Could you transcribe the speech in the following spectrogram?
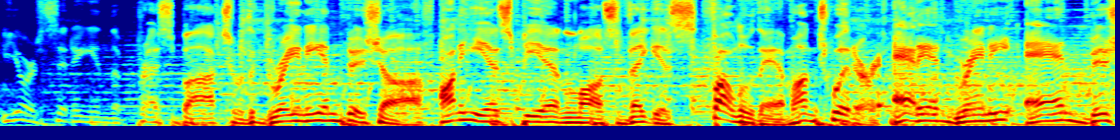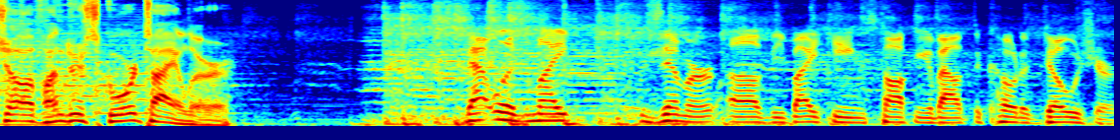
You're sitting in the press box with Graney and Bischoff on ESPN Las Vegas. Follow them on Twitter at Ed Graney and Bischoff underscore Tyler. That was Mike Zimmer of the Vikings talking about Dakota Dozier,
